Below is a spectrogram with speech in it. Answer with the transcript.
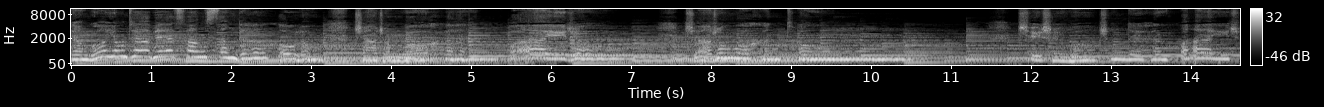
谅我用特别沧桑的喉咙，假装我很怀旧，假装我很痛。其实我真的很怀旧，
